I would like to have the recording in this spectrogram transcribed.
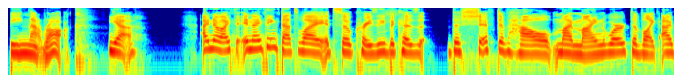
being that rock. yeah, I know. I, th- and I think that's why it's so crazy because the shift of how my mind worked of like, I,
